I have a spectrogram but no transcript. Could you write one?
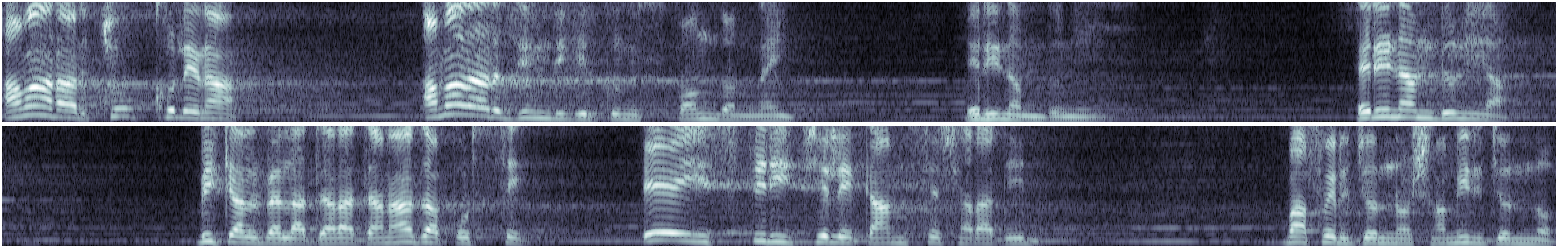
আমার আর চোখ খোলে না। আমার আর জিন্দিগির কোনো স্পন্দন নাই। এরই নাম দুনিয়া। এরই নাম দুনিয়া। বিকালবেলা যারা জানাজা পড়ছে, এই স্ত্রী ছেলে কামছে সারাদিন। বাপের জন্য, স্বামীর জন্য।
